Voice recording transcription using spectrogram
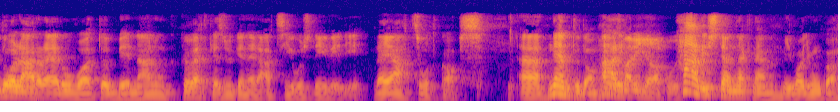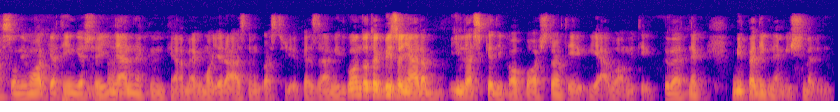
dollárral euróval többért nálunk következő generációs DVD lejátszót kapsz. Nem tudom, Hát hál', már így alakult. hál' Istennek nem mi vagyunk a Sony marketingesei, nem nekünk kell megmagyaráznunk azt, hogy ők ezzel mit gondoltak. Bizonyára illeszkedik abba a stratégiába, amit ők követnek, mi pedig nem ismerünk.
